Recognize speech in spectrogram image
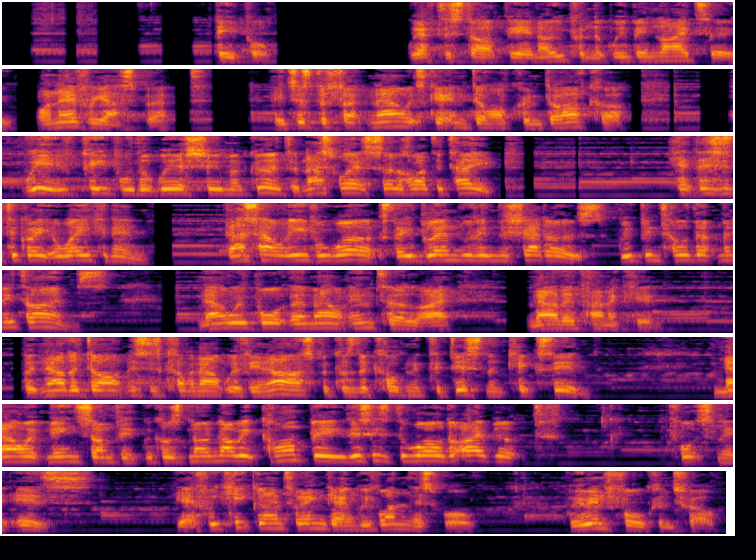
People, we have to start being open that we've been lied to on every aspect. It's just the fact now it's getting darker and darker with people that we assume are good. And that's why it's so hard to take. Yet this is the Great Awakening. That's how evil works. They blend within the shadows. We've been told that many times. Now we've brought them out into light. Now they're panicking. But now the darkness is coming out within us because the cognitive dissonance kicks in. Now it means something because no, no, it can't be. This is the world I've looked. Fortunately, it is. Yeah, if we keep going to endgame, we've won this war. We're in full control.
